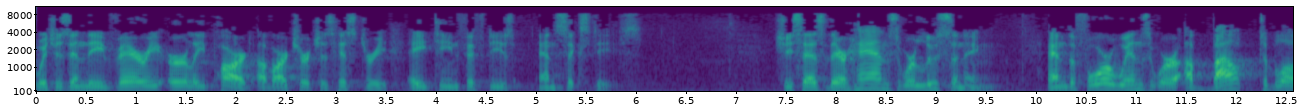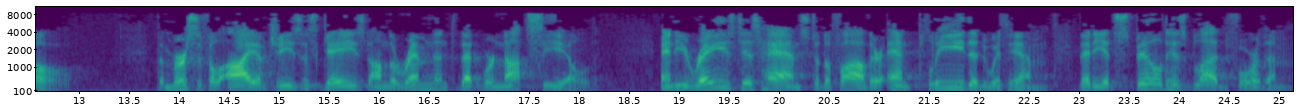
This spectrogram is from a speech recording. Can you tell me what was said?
which is in the very early part of our church's history, 1850s and 60s. She says, Their hands were loosening, and the four winds were about to blow. The merciful eye of Jesus gazed on the remnant that were not sealed, and he raised his hands to the Father and pleaded with him that he had spilled his blood for them.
